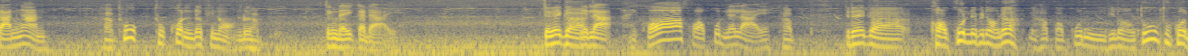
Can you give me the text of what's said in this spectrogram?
การงาน ครับ ทุกทุกคนเด้อพี่น้องเด้อครับ จังใดก็ได้จะได้กับนี่ล่ะให้ขอขอบคุณหลายจะได้กับขอบคุณในพี่น้องเด้อนะครับขอบคุณพี่น้องทุกทุกคน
